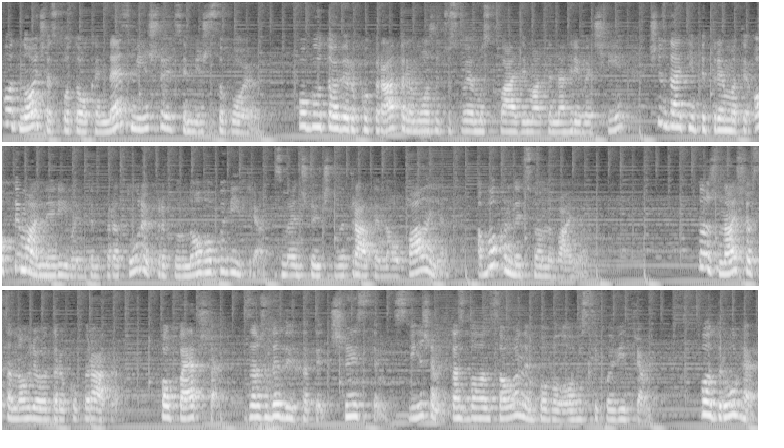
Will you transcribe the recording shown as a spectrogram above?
Водночас потоки не змішуються між собою. Побутові рекуператори можуть у своєму складі мати нагрівачі, що здатні підтримати оптимальний рівень температури припливного повітря, зменшуючи витрати на опалення або кондиціонування. Тож, нащо встановлювати рекуператор? По-перше, завжди дихати чистим, свіжим та збалансованим по вологості повітрям. По-друге,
